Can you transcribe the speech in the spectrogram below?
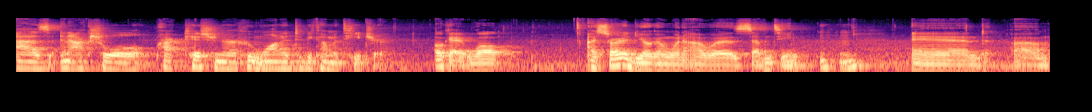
as an actual practitioner who wanted to become a teacher? Okay, well, I started yoga when I was 17. And um,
